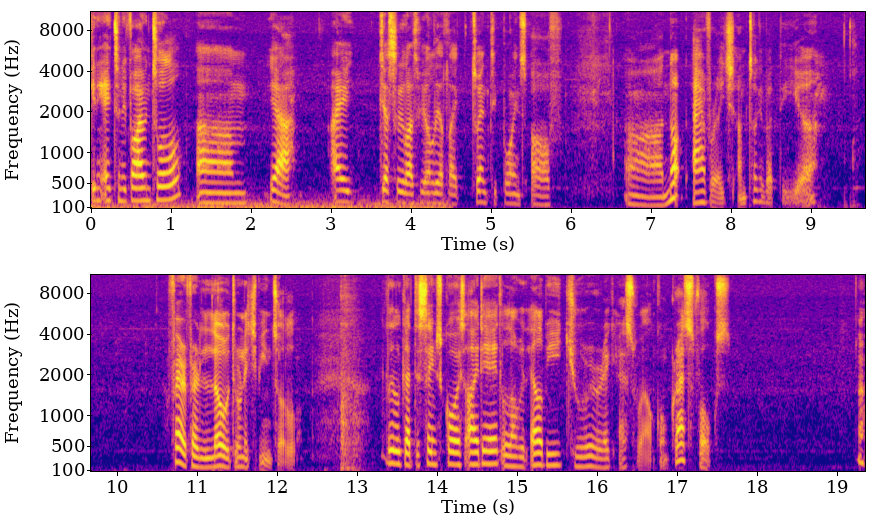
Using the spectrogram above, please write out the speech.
Getting 825 in total. Um, yeah, I just realized we only had like 20 points of uh, not average. I'm talking about the uh, very very low drone HP in total. Little got the same score as I did, along with LB Jurek as well. Congrats, folks. Huh.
